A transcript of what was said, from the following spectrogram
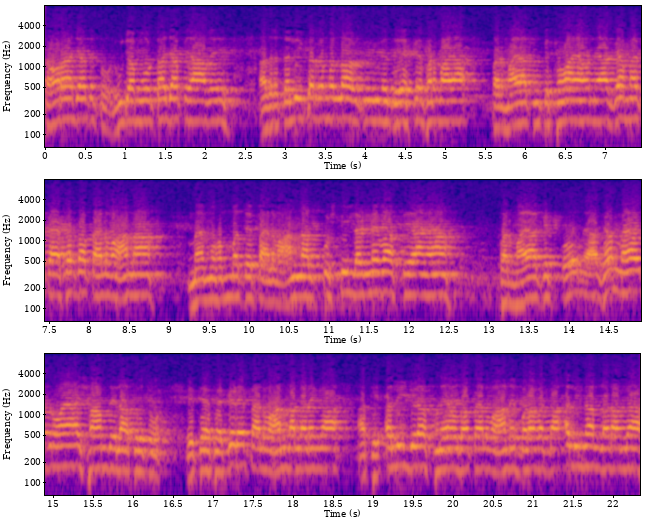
دورا جا تو ٹولو جا موٹا جا پیا آئے حضرت علی کرم اللہ نے دیکھ کے فرمایا فرمایا، تو کتوں آیا انہیں آگیا میں کیسر کا پہلوان ہاں۔ میں محمد کے پہلوان نال کشتی لڑنے واسطے آیا ہاں۔ فرمایا کہ آخیا میں ادھر آیا ہاں شام کے علاقے چ اتنے آخر کہڑے پہلوان نہ لڑے گا؟ آتے علی جڑا سنیا وہ پہلوان ہے، بڑا وا علی نال لڑا گا۔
